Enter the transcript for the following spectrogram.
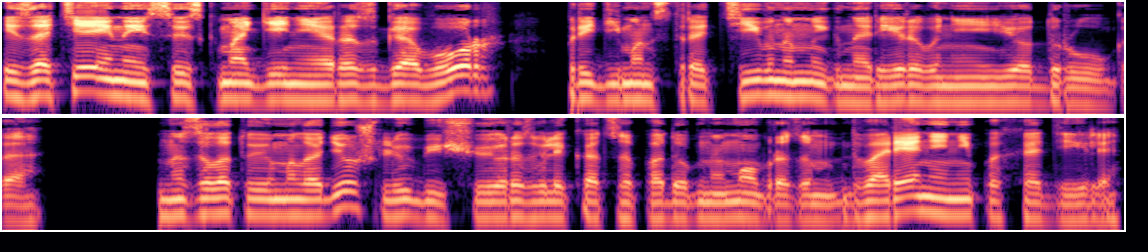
и затеянный с искмогиней разговор при демонстративном игнорировании ее друга. На золотую молодежь, любящую развлекаться подобным образом, дворяне не походили.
